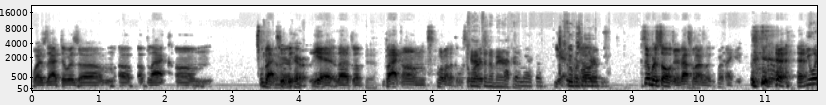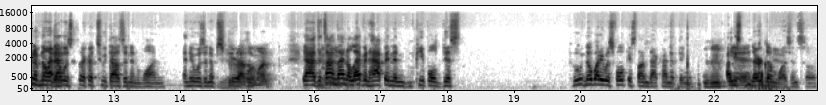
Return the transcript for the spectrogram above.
was that there was um, a a black um black superhero. Yeah, like a Yeah. black um what am I looking? What's the Captain word? America. Captain America. Yeah, Super soldier. Super soldier. That's what I was looking for. Thank you. You wouldn't have known I that didn't- was circa 2001, and it was an obscure. book. 2001. Yeah, at the time Yeah. 9/11 happened, and people just who nobody was focused on that kind of thing. Mhm. At least Yeah. nerddom Yeah. wasn't. So,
